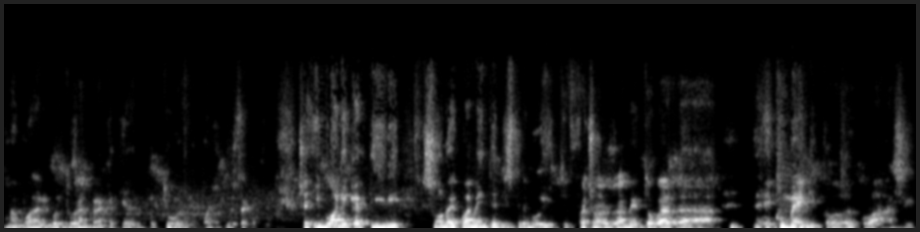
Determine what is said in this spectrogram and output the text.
una buona agricoltura e anche una cattiva agricoltura, una buona industria cattiva. Cioè i buoni e i cattivi sono equamente distribuiti. Faccio un ragionamento, guarda, ecumenico quasi.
